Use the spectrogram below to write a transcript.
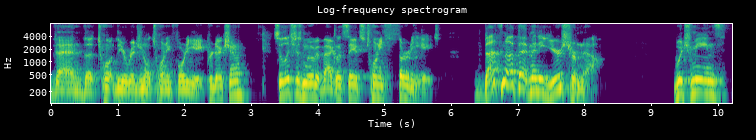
than the tw- the original 2048 prediction. So let's just move it back. Let's say it's 2038. That's not that many years from now, which means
